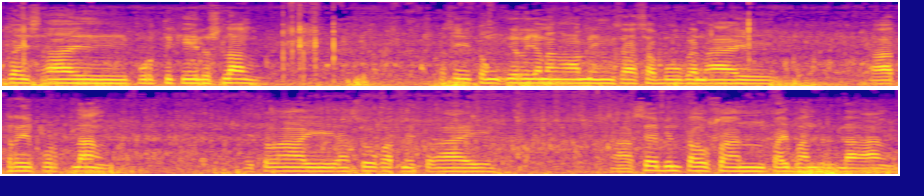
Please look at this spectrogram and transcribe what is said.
guys ay 40 kilos lang. Kasi itong area ng aming sasabugan ay ah, 3/4 lang. Ito ay ang sukat nito ay ah, 7,500 lang.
